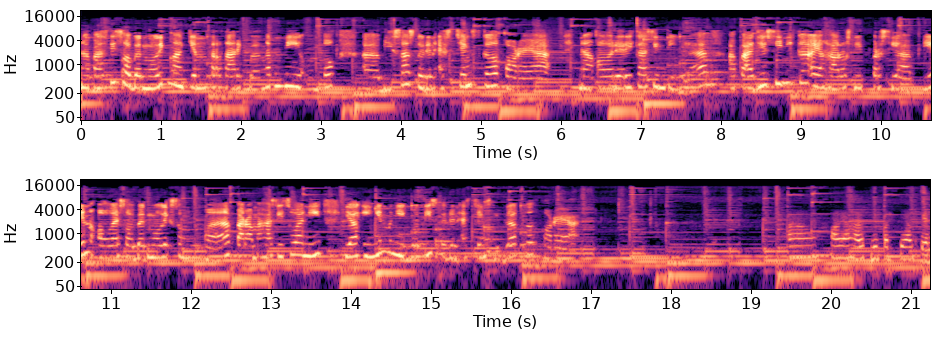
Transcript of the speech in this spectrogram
Nah pasti sobat ngulik makin tertarik banget nih untuk uh, bisa student exchange ke Korea. Nah kalau dari Kak Cynthia, apa aja sih nih Kak yang harus dipersiapin oleh sobat ngulik semua para mahasiswa nih yang ingin mengikuti student exchange juga ke Korea? Hal yang harus dipersiapin.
